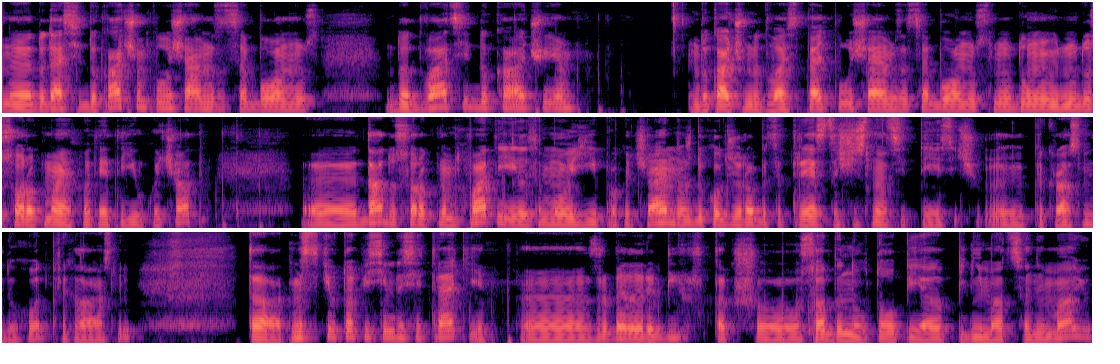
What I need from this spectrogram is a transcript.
Е, до 10 докачуємо, получаємо за це бонус. До 20 докачуємо. Докачуємо до 25, получаємо за це бонус. Ну, думаю, ну до 40 має хватити її вкачати. Е, да, До 40 нам хватить, і тому її прокачаємо. Наш доход вже робиться 316 тисяч. Е, прекрасний доход, прекрасний. Так, ми статті в топі 73 е, зробили ребіг, так що особливо в топі я підніматися не маю.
